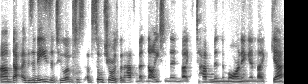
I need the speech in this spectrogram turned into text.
um, that it was amazing too. I was just, I'm so sure I was going to have him at night and then like to have him in the morning and like, yeah.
